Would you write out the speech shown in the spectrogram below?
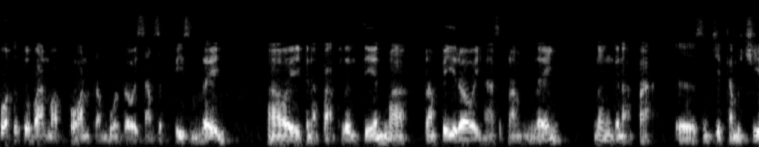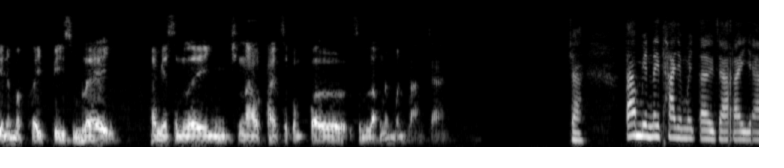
គាត់ទទួលបាន1932សម្លេងហើយគណៈបកភ្លើងទៀនមក755សម្លេង និងគណៈបកសញ្ជាតិកម្ពុជាហ្នឹង22សម្លេងហើយមានសម្លេងឆ្នោត87សន្លឹកហ្នឹងមិនបានការចាតើមានន័យថាយ៉ាងម៉េចទៅចារាយា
